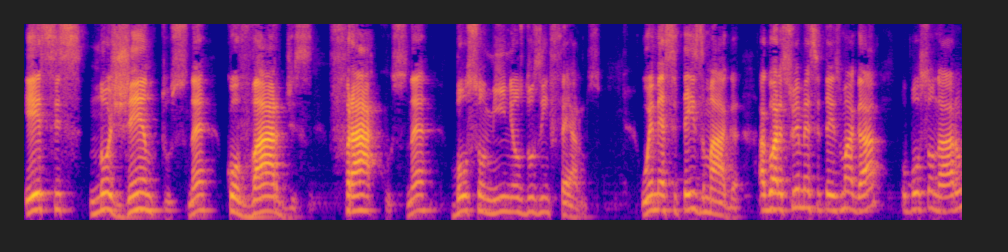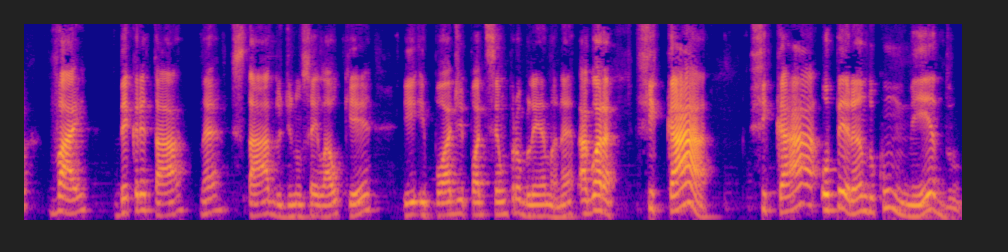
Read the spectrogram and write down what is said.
esses nojentos, né, covardes, fracos, né, bolsominions dos infernos. O MST esmaga. Agora, se o MST esmagar, o Bolsonaro vai decretar, né, estado de não sei lá o quê, e, e pode pode ser um problema, né? Agora, ficar ficar operando com medo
